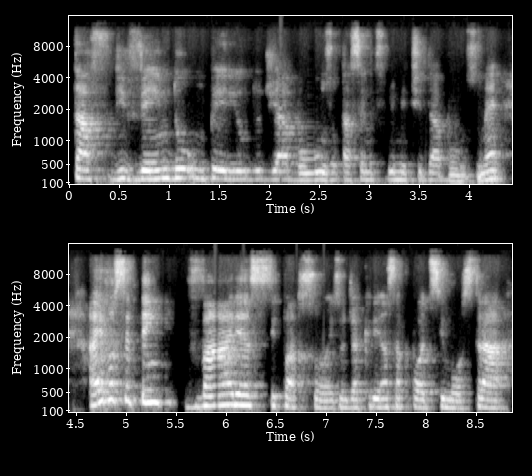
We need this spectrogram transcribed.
estar tá vivendo um período de abuso, está sendo submetida a abuso, né? Aí você tem várias situações onde a criança pode se mostrar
